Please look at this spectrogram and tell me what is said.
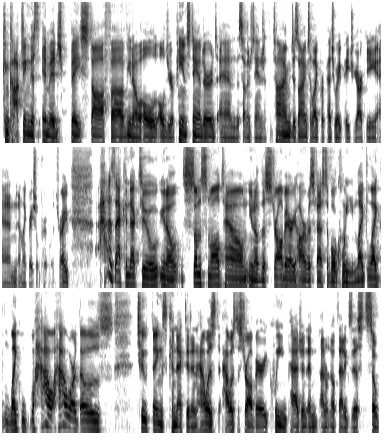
concocting this image based off of you know old old European standards and the Southern standards at the time, designed to like perpetuate patriarchy and and like racial privilege, right? How does that connect to you know some small town, you know, the Strawberry Harvest Festival queen? Like like like how how are those two things connected and how is how is the strawberry queen pageant and i don't know if that exists so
